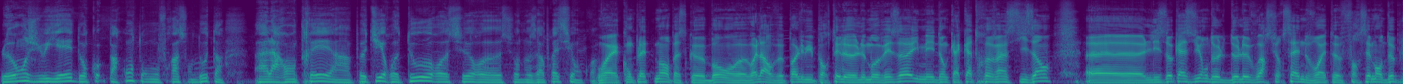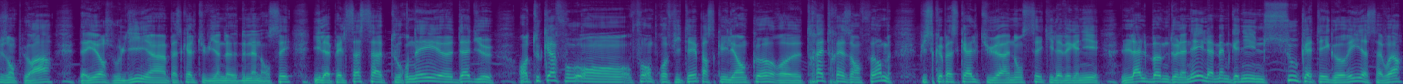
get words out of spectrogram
le 11 juillet. Donc par contre, on fera sans doute hein, à la rentrée un petit retour sur euh, sur nos impressions. Quoi. Ouais, complètement, parce que bon, euh, voilà, on veut pas lui porter le, le mauvais œil, mais donc à 86 ans, les occasions de, de le voir sur scène vont être forcément de plus en plus rares. D'ailleurs, je vous le dis, hein, Pascal, tu viens de, de l'annoncer, il appelle ça sa tournée d'adieu. En tout cas, faut en, faut en profiter parce qu'il est encore euh, très très en forme, puisque Pascal, tu as annoncé qu'il avait gagné l'album de l'année. Il a même gagné une sous-catégorie, à savoir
